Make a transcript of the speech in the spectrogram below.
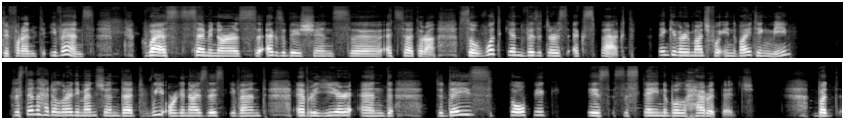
different events quests, seminars, exhibitions, uh, etc. So, what can visitors expect? Thank you very much for inviting me. Christina had already mentioned that we organize this event every year, and today's topic is sustainable heritage. But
